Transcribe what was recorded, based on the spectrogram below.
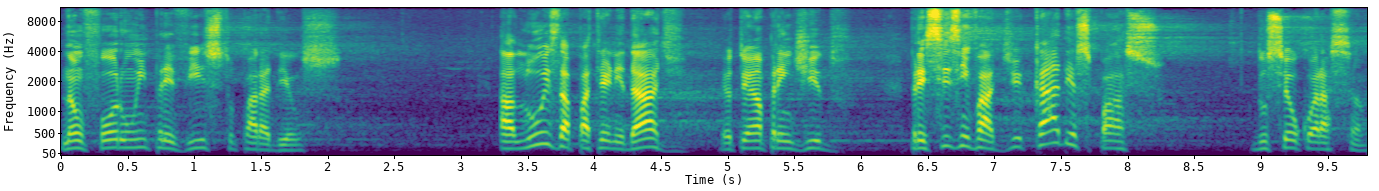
não foram um imprevisto para Deus. A luz da paternidade, eu tenho aprendido, precisa invadir cada espaço do seu coração.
